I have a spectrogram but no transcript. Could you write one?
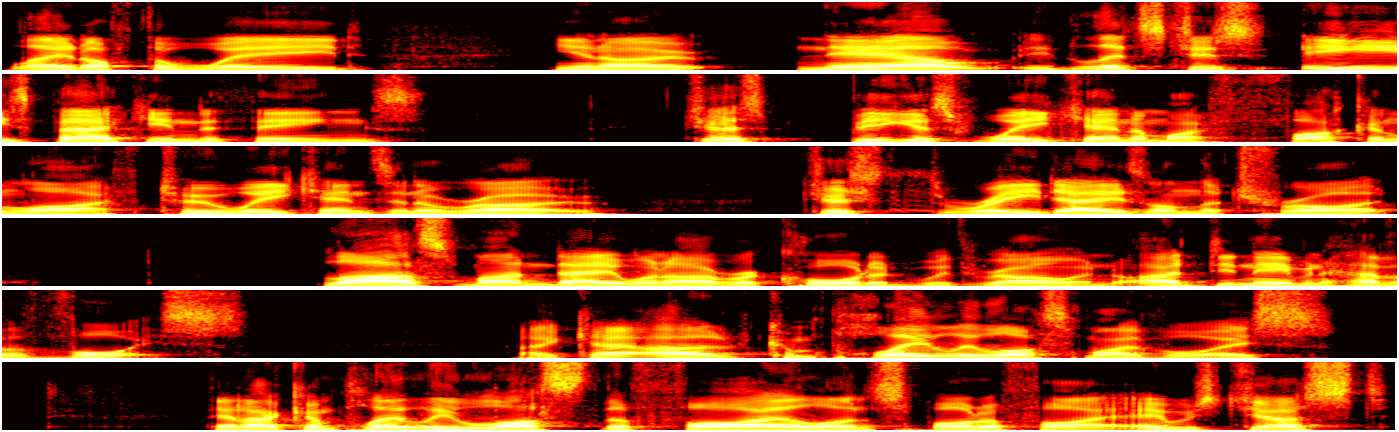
laid off the weed. You know now it, let's just ease back into things. Just biggest weekend of my fucking life. Two weekends in a row. Just three days on the trot. Last Monday when I recorded with Rohan, I didn't even have a voice. Okay, I completely lost my voice. Then I completely lost the file on Spotify. It was just,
